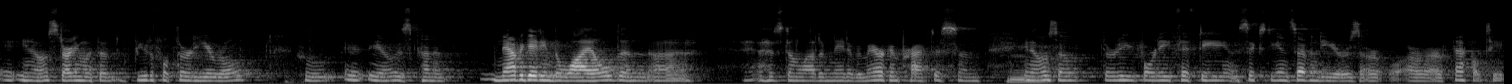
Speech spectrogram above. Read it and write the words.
eh, you know, starting with a beautiful 30 year old who, eh, you know, is kind of navigating the wild and uh, has done a lot of Native American practice. And, you know, so 30, 40, 50, 60, and 70 years are, are our faculty.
